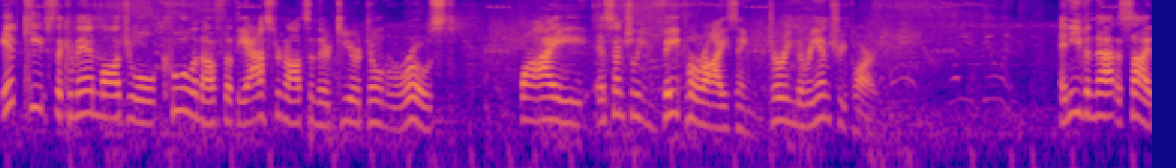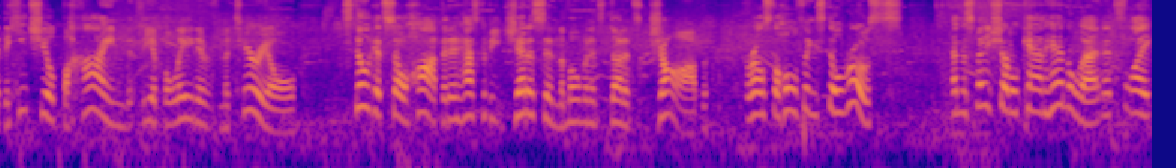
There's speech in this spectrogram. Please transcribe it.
it keeps the command module cool enough that the astronauts and their gear don't roast by essentially vaporizing during the reentry part. And even that aside, the heat shield behind the ablative material still gets so hot that it has to be jettisoned the moment it's done its job, or else the whole thing still roasts. And the space shuttle can't handle that, and it's like,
